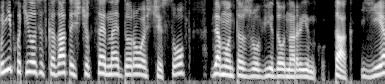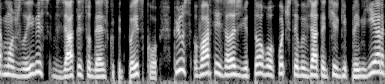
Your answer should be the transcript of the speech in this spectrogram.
мені б хотілося сказати, що це найдорожчий софт для монтажу відео на ринку. Так, є можливість взяти студентську підписку, плюс вартість залежить від того, хочете ви взяти тільки прем'єр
